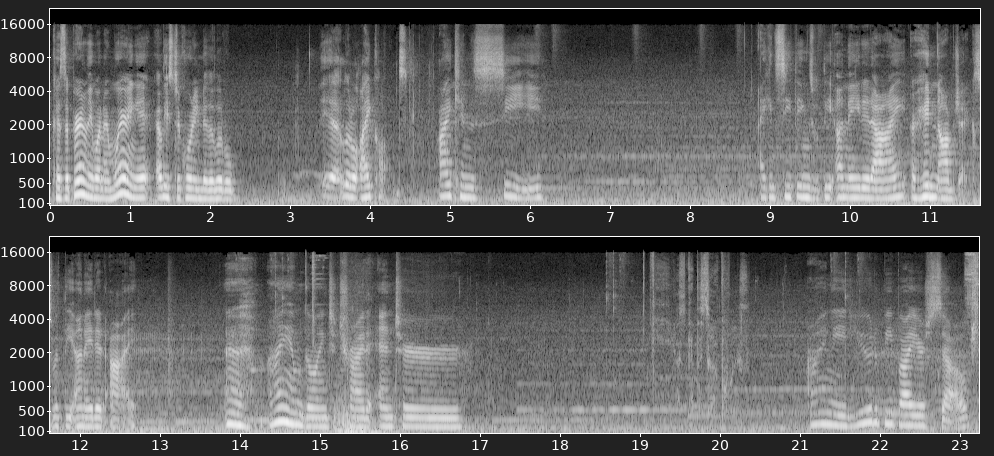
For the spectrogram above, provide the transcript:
Because apparently when I'm wearing it, at least according to the little, little icons, I can see I can see things with the unaided eye, or hidden objects with the unaided eye. Uh, I am going to try to enter. I need you to be by yourself.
